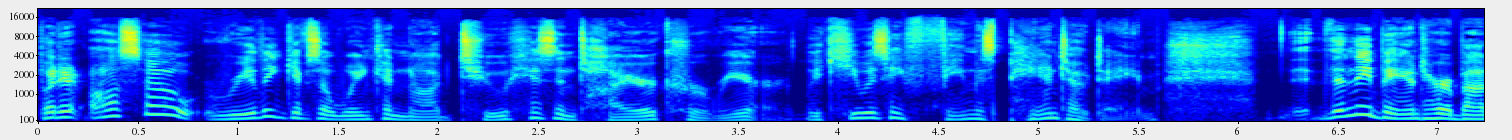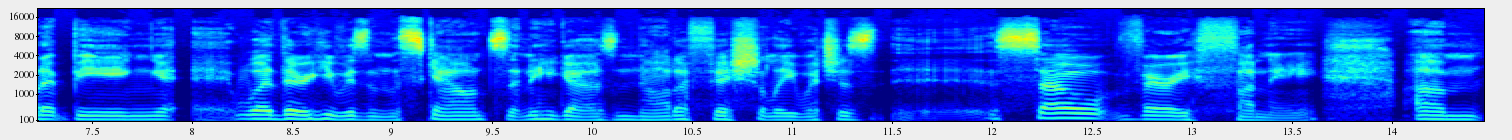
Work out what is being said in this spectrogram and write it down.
But it also really gives a wink and nod to his entire career. Like he was a famous panto dame. Then they banter about it being eh, whether he was in the Scouts, and he goes, not officially, which is eh, so very funny. Um,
